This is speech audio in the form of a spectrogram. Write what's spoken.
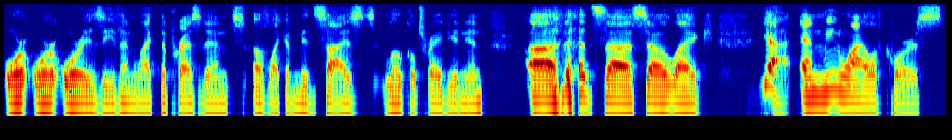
or or or is even like the president of like a mid-sized local trade union. Uh, that's uh, so like yeah. And meanwhile, of course,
